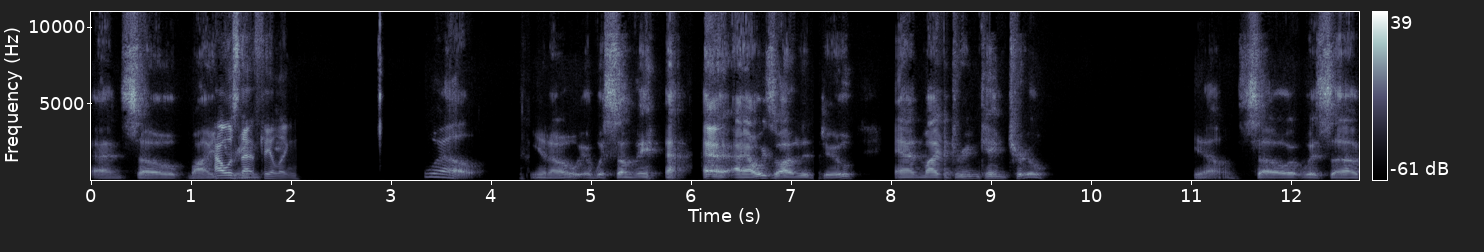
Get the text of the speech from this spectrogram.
And so my how was that feeling? Well, you know, it was something I always wanted to do, and my dream came true. You know, so it was uh,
